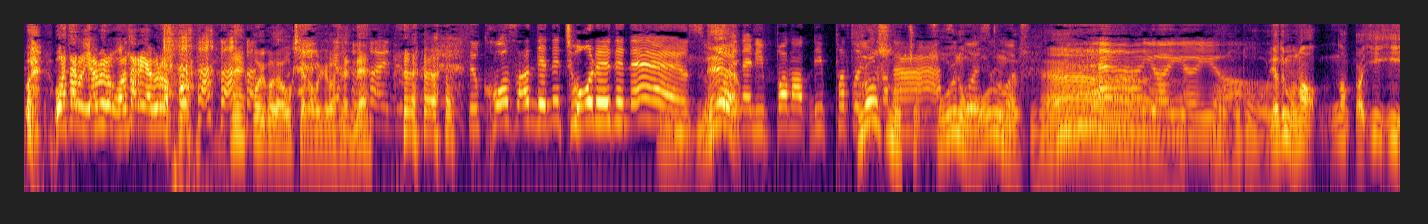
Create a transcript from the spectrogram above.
おい渡るやめろ渡るやめろ。ねこういうことが起きたかもしれませんね。でも高三でね朝礼でね、うんすごいねね立派な立派とクいうかなラスのそういうのがあるんですね。いやいやいや。なるほど。いやでもまあなんかいいい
